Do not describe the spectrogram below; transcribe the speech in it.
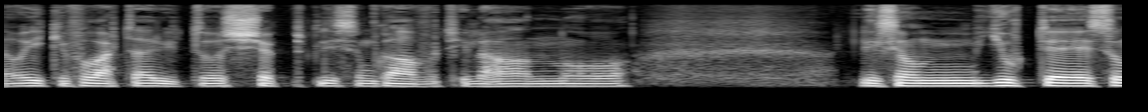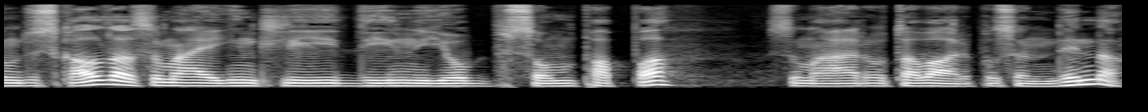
og ikke få vært der ute og kjøpt liksom gaver til han og liksom gjort det som du skal, da, som er egentlig din jobb som pappa. Som er å ta vare på sønnen din, da.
